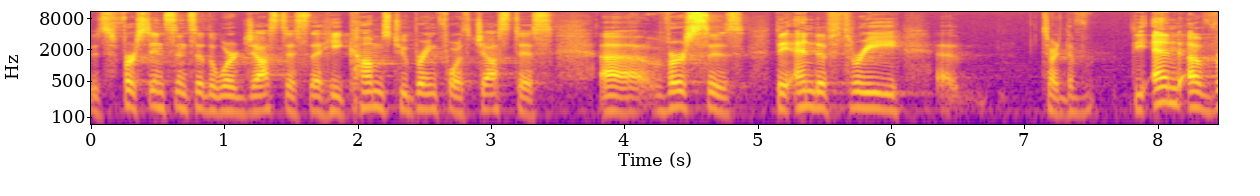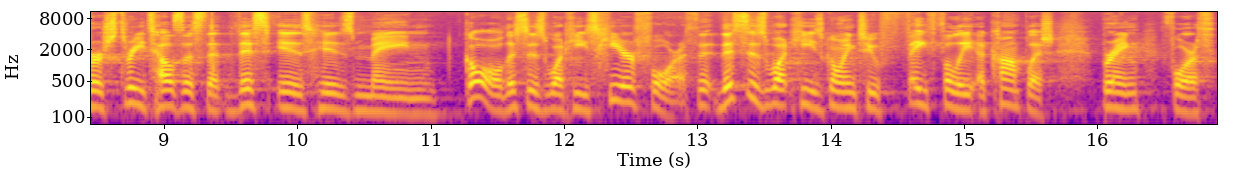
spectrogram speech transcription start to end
its first instance of the word justice, that he comes to bring forth justice. Uh, verses, the end of 3, uh, sorry, the, the end of verse 3 tells us that this is his main goal. This is what he's here for. This is what he's going to faithfully accomplish bring forth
